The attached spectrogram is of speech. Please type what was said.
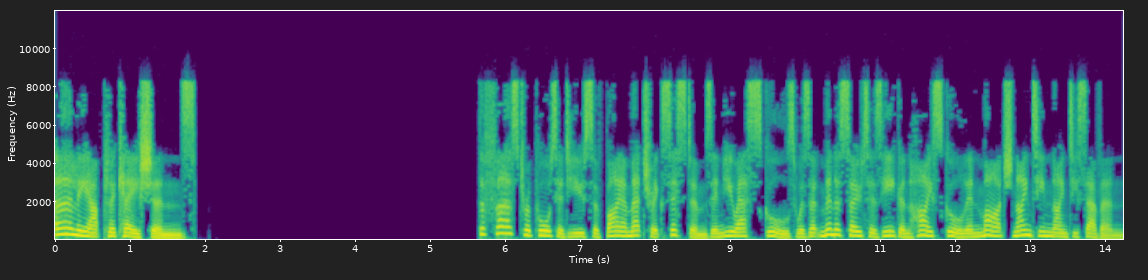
Early applications The first reported use of biometric systems in U.S. schools was at Minnesota's Eagan High School in March 1997.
